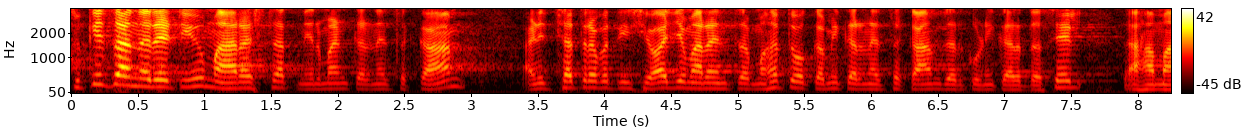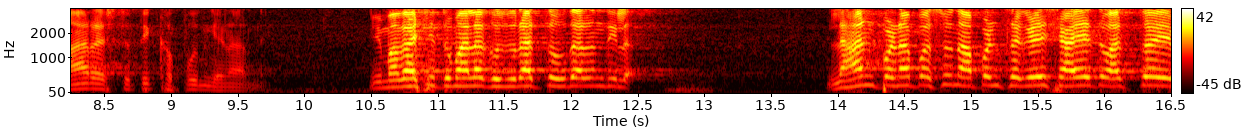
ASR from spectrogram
चुकीचा नरेटिव्ह महाराष्ट्रात निर्माण करण्याचं काम आणि छत्रपती शिवाजी महाराजांचं महत्त्व कमी करण्याचं काम जर कोणी करत असेल तर हा महाराष्ट्र ते खपून घेणार नाही. मी मगाशी तुम्हाला गुजरातचं उदाहरण दिलं. लहानपणापासून आपण सगळे शाळेत वाचतोय.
